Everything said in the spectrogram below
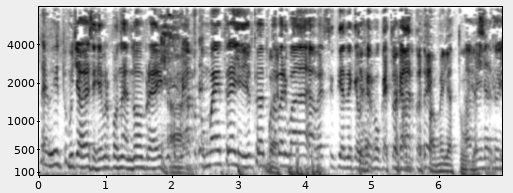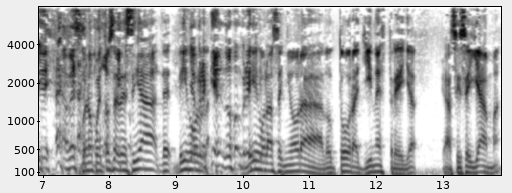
La he visto muchas veces, siempre pone el nombre ahí. Ah. Como, como, es estrella, yo estoy bueno. averiguar a ver si tiene que ver, porque estoy harto de Familias tuyas. Familia tuya. Sí. Bueno, pues entonces decía, de, dijo, la, dijo la señora doctora Gina Estrella, así se llama,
